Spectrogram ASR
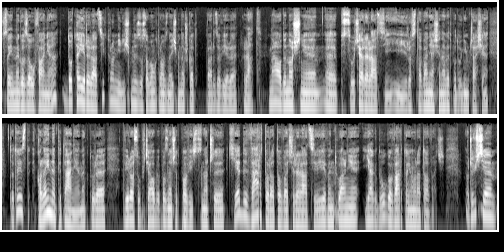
wzajemnego zaufania, do tej relacji, którą mieliśmy z osobą, którą znaliśmy na przykład bardzo wiele lat. No odnośnie e, psucia relacji i rozstawania się nawet po długim czasie, to to jest kolejne pytanie, na które wiele osób chciałoby poznać odpowiedź, to znaczy kiedy warto ratować relację i ewentualnie jak długo warto ją ratować. Oczywiście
